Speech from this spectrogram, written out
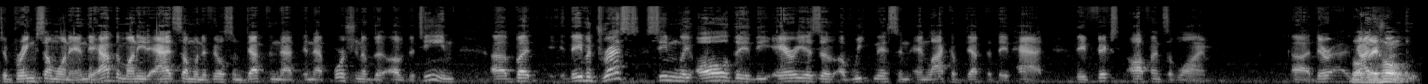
to bring someone in. They have the money to add someone to fill some depth in that in that portion of the of the team. Uh, but they've addressed seemingly all the the areas of, of weakness and, and lack of depth that they've had. They've fixed offensive line. Uh, they're well, they hope.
